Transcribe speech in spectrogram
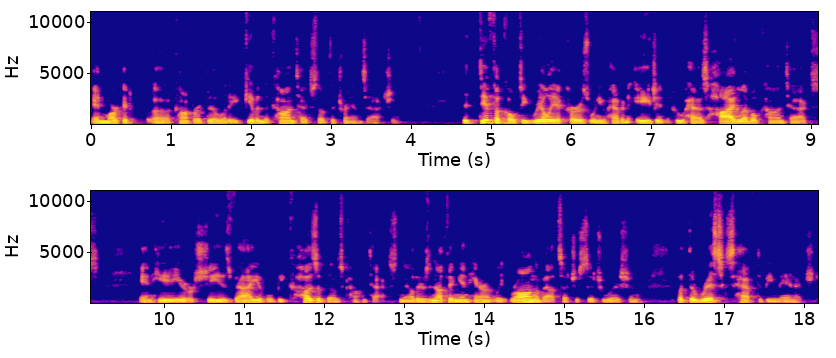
and market uh, comparability given the context of the transaction? The difficulty really occurs when you have an agent who has high level contacts and he or she is valuable because of those contacts. Now, there's nothing inherently wrong about such a situation, but the risks have to be managed.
